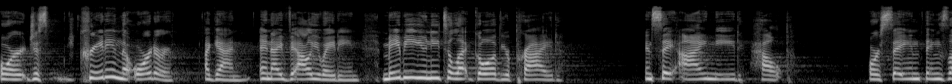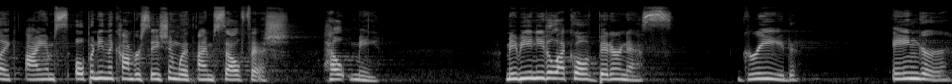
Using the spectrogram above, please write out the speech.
or just creating the order again and evaluating. Maybe you need to let go of your pride and say, I need help. Or saying things like, I am opening the conversation with, I'm selfish, help me. Maybe you need to let go of bitterness, greed, anger.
